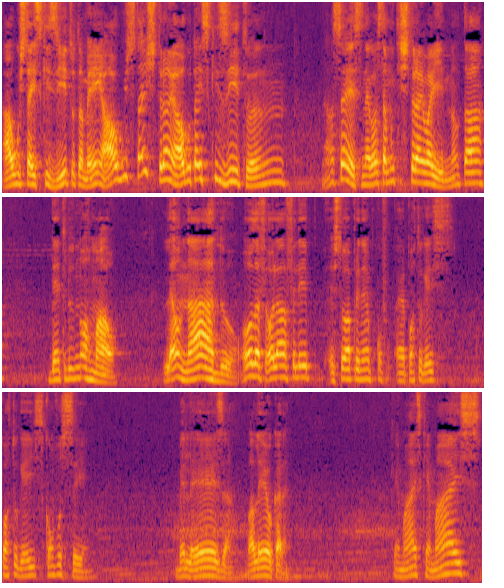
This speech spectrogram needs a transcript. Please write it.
Algo está esquisito também. Algo está estranho, algo está esquisito. Não, não sei, esse negócio está muito estranho aí. Não está dentro do normal. Leonardo, olá, olá Felipe, estou aprendendo é, português, português com você. Beleza, valeu, cara. Quem mais? Quem mais?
